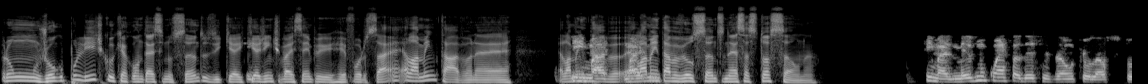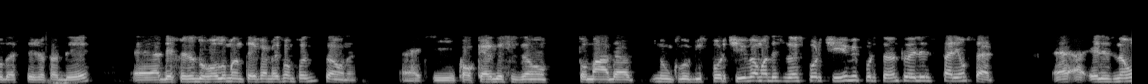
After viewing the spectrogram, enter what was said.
para um jogo político que acontece no Santos e que aqui a gente vai sempre reforçar. É lamentável, né? É lamentável, Sim, mas, mas... é lamentável ver o Santos nessa situação, né? Sim, mas mesmo com essa decisão que o Léo citou do STJD, é, a defesa do rolo manteve a mesma posição, né? É, que qualquer decisão tomada num clube esportivo é uma decisão esportiva e, portanto, eles estariam certos é, eles não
